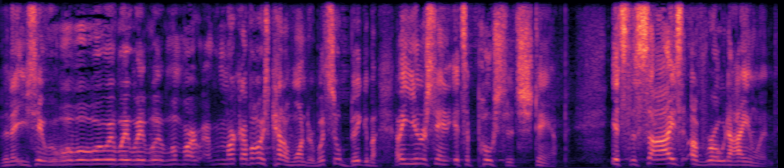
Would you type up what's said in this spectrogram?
Then you say, wait, wait, wait, wait, wait, Mark, Mark, I've always kind of wondered what's so big about I mean, you understand, it's a postage stamp. It's the size of Rhode Island.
